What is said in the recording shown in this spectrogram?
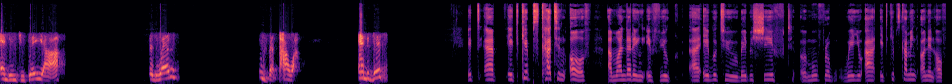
and in judea and when is the power and this It uh, it keeps cutting off. I'm wondering if you are able to maybe shift or move from where you are. It keeps coming on and off.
